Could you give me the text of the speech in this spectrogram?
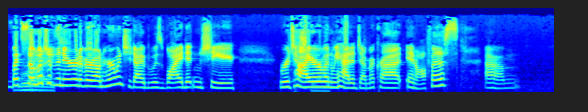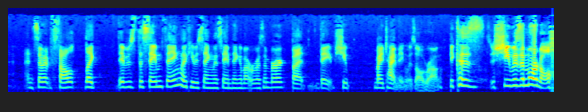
but so much of the narrative around her when she died was why didn't she retire when we had a democrat in office um, and so it felt like it was the same thing like he was saying the same thing about rosenberg but they she my timing was all wrong because she was immortal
